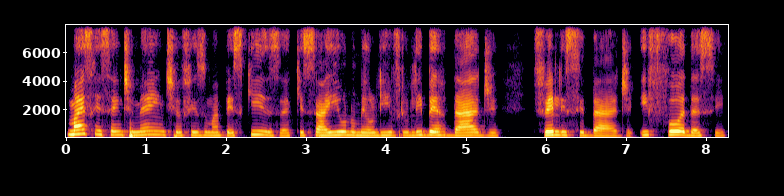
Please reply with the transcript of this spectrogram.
Mais recentemente, eu fiz uma pesquisa que saiu no meu livro Liberdade Felicidade e Foda-se,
